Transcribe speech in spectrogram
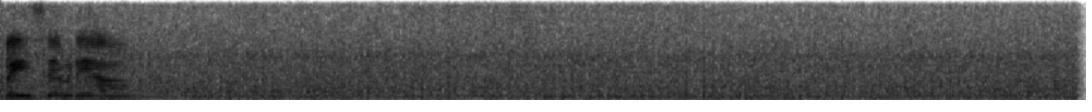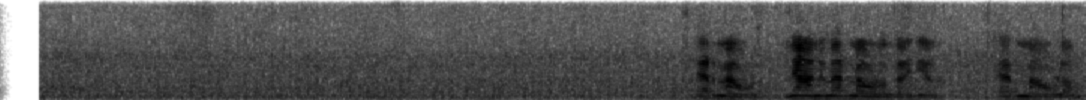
പ്ലേസ് എവിടെയാ? എറണാകുളം. ഞാനും എറണാകുളം കാര്യമാണ് എറണാകുളം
